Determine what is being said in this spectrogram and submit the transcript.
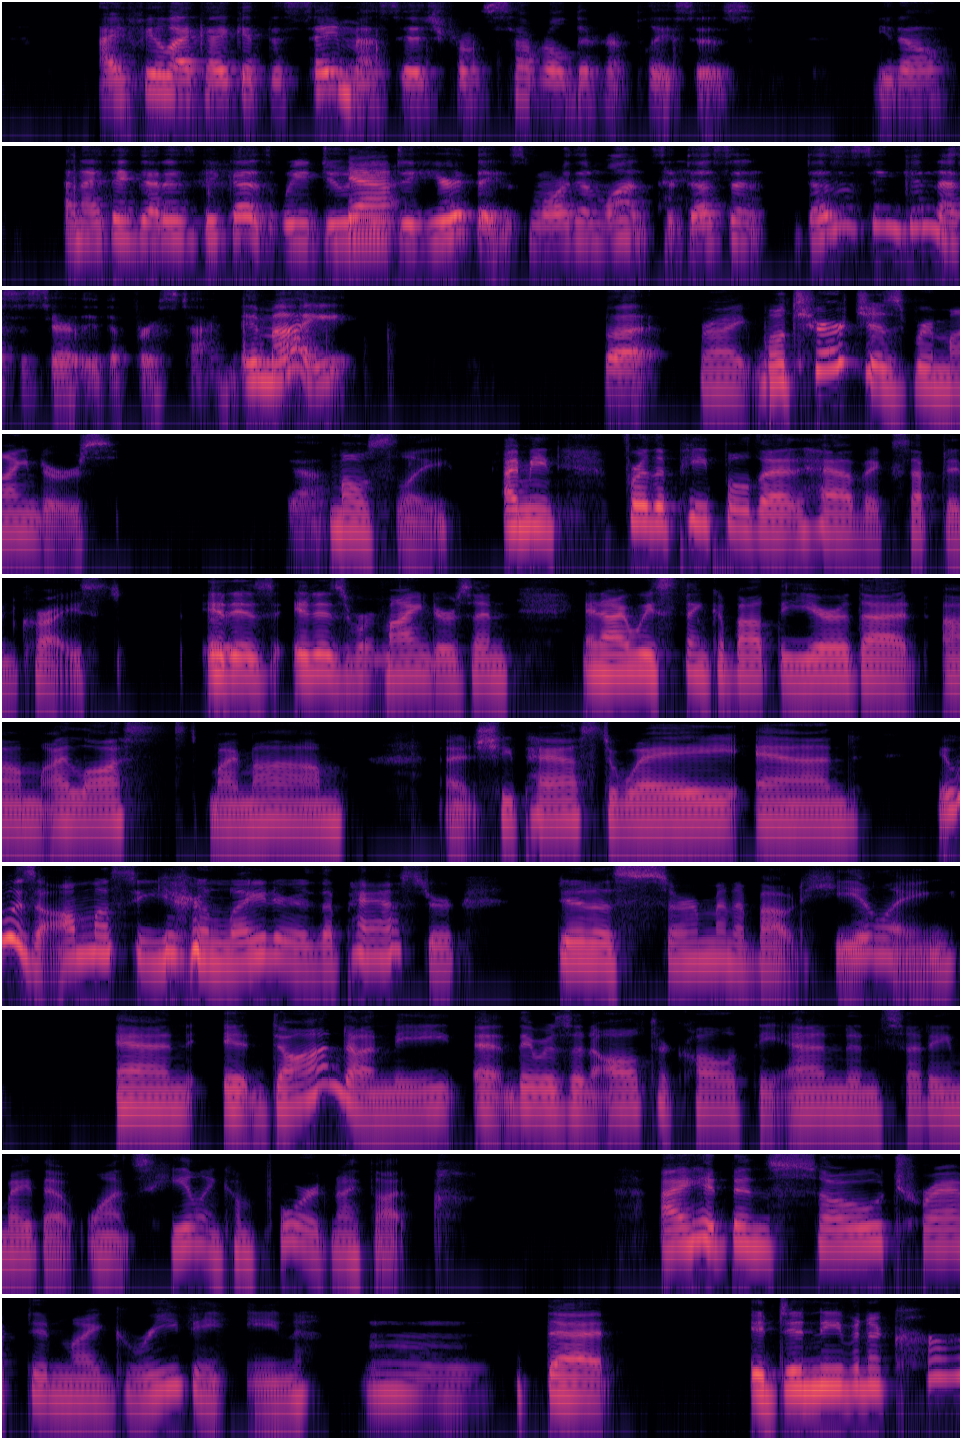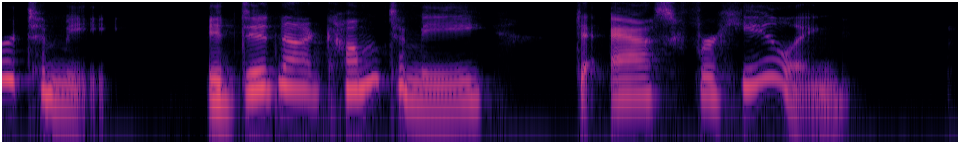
I feel like I get the same message from several different places, you know. And I think that is because we do yeah. need to hear things more than once. It doesn't doesn't seem good necessarily the first time. It might, but right. Well church is reminders. Yeah. Mostly. I mean for the people that have accepted christ it is it is reminders. And and i always think about the year that um, i lost my mom and she passed away and it was almost a year later the pastor did a sermon about healing and it dawned on me uh, there was an altar call at the end and said anybody that wants healing come forward. And i thought I had been so trapped in my grieving mm. that it didn't even occur to me. It did not come to me to ask for healing.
